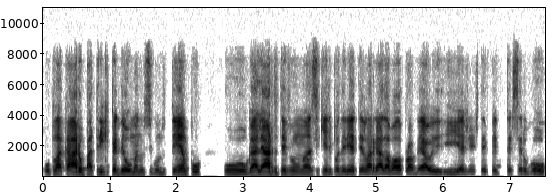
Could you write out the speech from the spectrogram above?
o placar. O Patrick perdeu uma no segundo tempo. O Galhardo teve um lance que ele poderia ter largado a bola para o Abel e, e, a gente ter feito o terceiro gol.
